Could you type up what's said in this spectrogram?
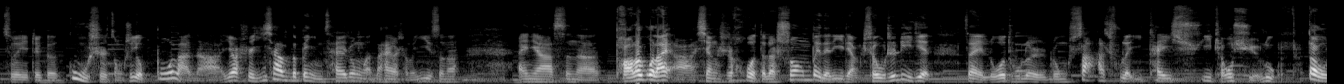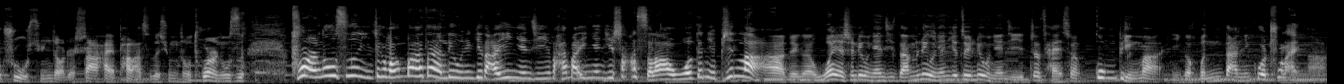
所以这个故事总是有波澜的啊！要是一下子都被你们猜中了，那还有什么意思呢？埃尼阿斯呢，跑了过来啊，像是获得了双倍的力量，手执利剑，在罗图勒人中杀出了一开一条血路，到处寻找着杀害帕拉斯的凶手图尔努斯。图尔努斯，你这个王八蛋，六年级打一年级，还把一年级杀死了，我跟你拼了啊！这个我也是六年级，咱们六年级对六年级，这才算公平嘛！你个混蛋，你给我出来啊！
